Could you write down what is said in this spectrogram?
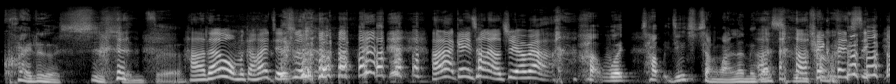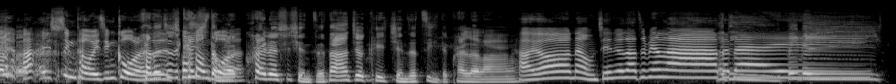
快乐是选择。好的，我们赶快结束。好了，给你唱两句，要不要？好，我差已经讲完了，没关系，啊、没关系。啊，兴头已经过了，好的，就是开始懂了，了。快乐是选择，大家就可以选择自己的快乐啦。好哟，那我们今天就到这边啦，拜拜，拜拜。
